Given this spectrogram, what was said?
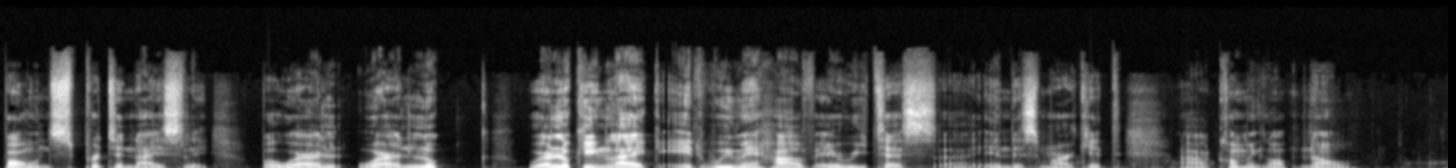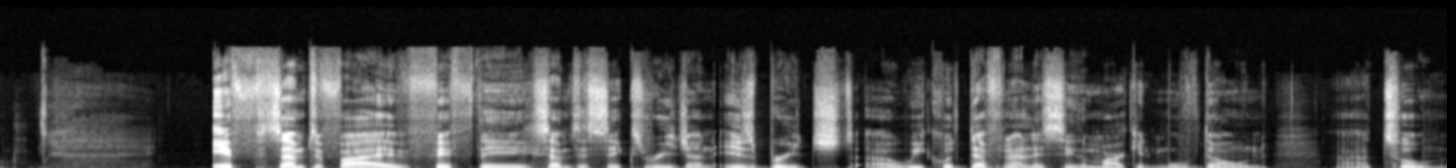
bounced pretty nicely, but we're we're look we're looking like it we may have a retest uh, in this market uh, coming up now if 75, 50, 76 region is breached, uh, we could definitely see the market move down uh, to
